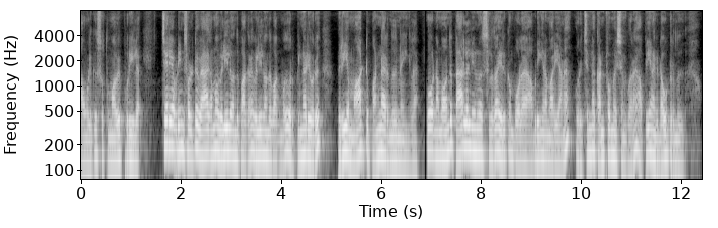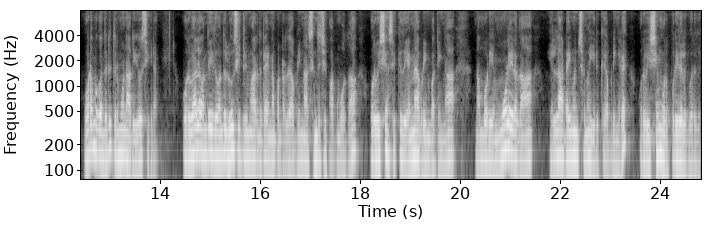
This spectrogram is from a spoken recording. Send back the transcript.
அவங்களுக்கு சுத்தமாகவே புரியல. சரி அப்படின்னு சொல்லிட்டு வேகமாக வெளியில் வந்து பார்க்குறேன். வெளியில் வந்து பார்க்கும்போது ஒரு பின்னாடி ஒரு பெரிய மாட்டு பண்ணை இருந்ததுன்னு வைங்களேன் ஓ நம்ம வந்து பேரலல் யூனிவர்ஸில் தான் இருக்கும் போல் அப்படிங்கிற மாதிரியான ஒரு சின்ன கன்ஃபர்மேஷனுக்கு வரேன். அப்பயும் எனக்கு டவுட் இருந்தது. உடம்புக்கு வந்துட்டு திரும்ப நான் அதை யோசிக்கிறேன். ஒரு வேளை வந்து இது வந்து லூசி ட்ரீமாக இருந்துட்டால் என்ன பண்ணுறது அப்படின்னு நான் சிந்திச்சு பார்க்கும்போது தான் ஒரு விஷயம் சிக்குது. என்ன அப்படின்னு பார்த்தீங்கன்னா நம்மளுடைய மூளையில் தான் எல்லா டைமென்ஷனும் இருக்குது அப்படிங்கிற ஒரு விஷயம் ஒரு புரிதலுக்கு வருது.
